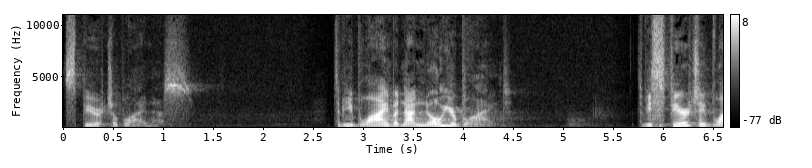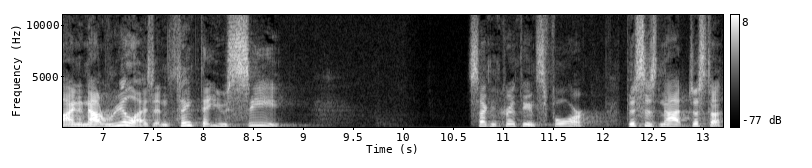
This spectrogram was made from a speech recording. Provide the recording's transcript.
spiritual blindness to be blind but not know you're blind, to be spiritually blind and not realize it and think that you see. 2 Corinthians 4. This is not just a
